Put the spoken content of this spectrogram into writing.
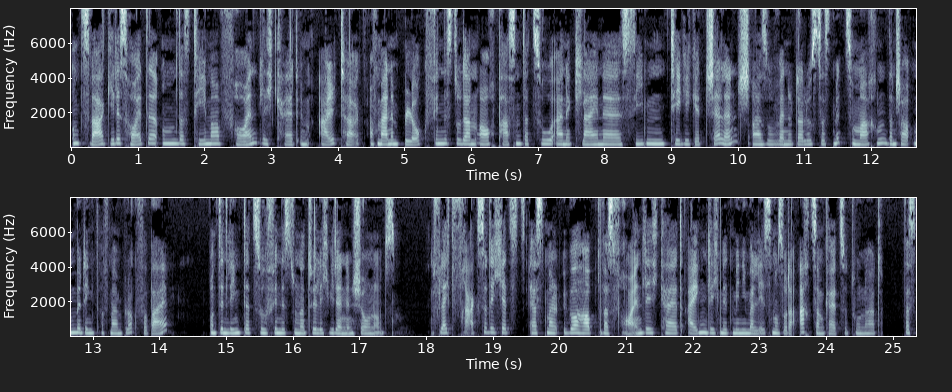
Und zwar geht es heute um das Thema Freundlichkeit im Alltag. Auf meinem Blog findest du dann auch passend dazu eine kleine siebentägige Challenge. Also wenn du da Lust hast mitzumachen, dann schau unbedingt auf meinem Blog vorbei. Und den Link dazu findest du natürlich wieder in den Show Notes. Vielleicht fragst du dich jetzt erstmal überhaupt, was Freundlichkeit eigentlich mit Minimalismus oder Achtsamkeit zu tun hat. Das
